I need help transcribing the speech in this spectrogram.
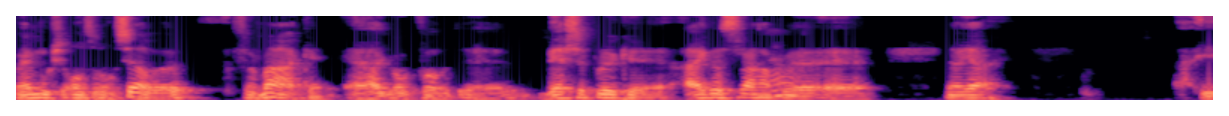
wij moesten ons onszelf vermaken. Er ook bijvoorbeeld eh bessen plukken, eikelstrapen. Ja. eh nou ja, je,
